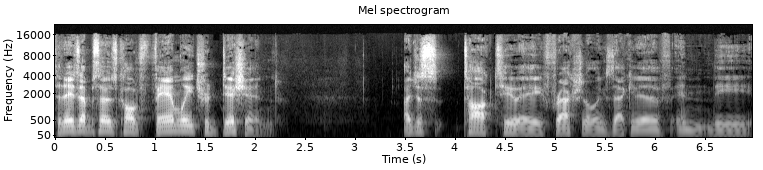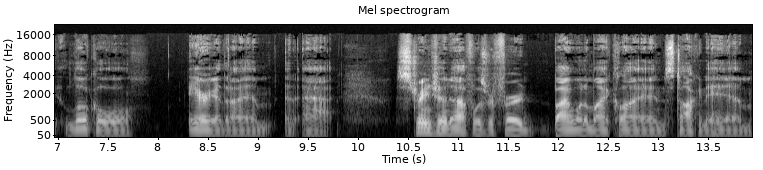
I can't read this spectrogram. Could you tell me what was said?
Today's episode is called Family Tradition. I just talked to a fractional executive in the local area that I am at. Strangely enough, was referred by one of my clients talking to him.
